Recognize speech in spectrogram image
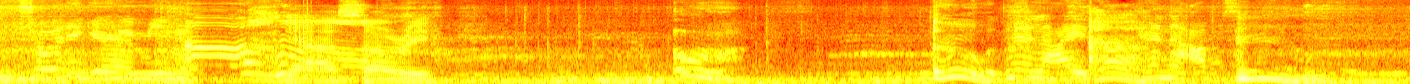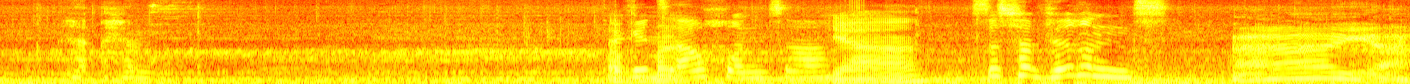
Entschuldige, Hermine. Ja, sorry. Uh, Oh, tut mir leid, Ah. keine Absicht. Da auf geht's auch runter. Ja, Es ist verwirrend. Ah ja.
